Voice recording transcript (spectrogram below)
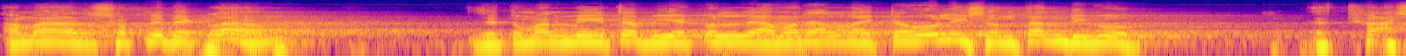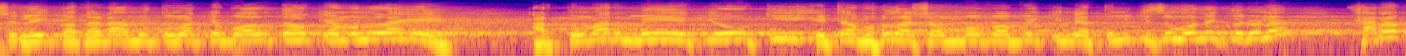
আমার স্বপ্নে দেখলাম যে তোমার মেয়েটা বিয়ে করলে আমার আল্লাহ একটা অলি সন্তান দিব। আসলে এই কথাটা আমি তোমাকে বলতেও কেমন লাগে? আর তোমার মেয়েকেও কি এটা বলা সম্ভব হবে কি না তুমি কিছু মনে করো না? খারাপ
